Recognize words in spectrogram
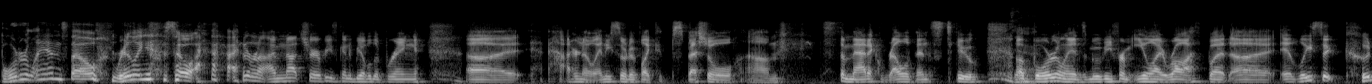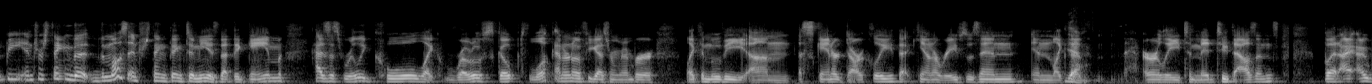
Borderlands, though, really? So I, don't know. I'm not sure if he's going to be able to bring, uh, I don't know, any sort of like special um, thematic relevance to yeah. a Borderlands movie from Eli Roth, but uh, at least it could be interesting. The the most interesting thing to me is that the game has this really cool like rotoscoped look. I don't know if you guys remember like the movie um, A Scanner Darkly that Keanu Reeves was in in like yeah. the early to mid 2000s, but I, I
